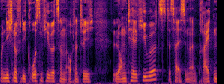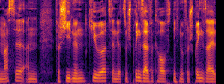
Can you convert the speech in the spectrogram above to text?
Und nicht nur für die großen Keywords, sondern auch natürlich Longtail-Keywords. Das heißt, in einer breiten Masse an verschiedenen Keywords. Wenn du jetzt ein Springseil verkaufst, nicht nur für Springseil,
